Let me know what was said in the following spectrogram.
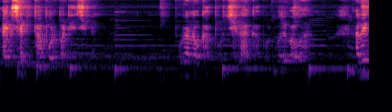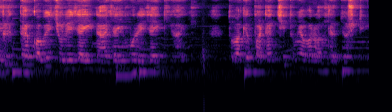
এক সেট কাপড় পাঠিয়েছিলেন। পুরানো কাপড়, ছেঁড়া কাপড়। বলে, বাবা, আমি বৃদ্ধা, কবে চলে যাই, না যাই, মরে যাই, কি হয়? তোমাকে পাঠাচ্ছি, তুমি আমার অন্ধের দৃষ্টি।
